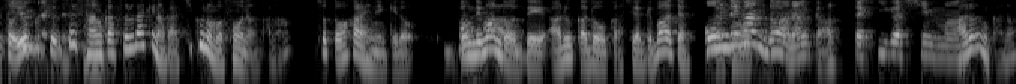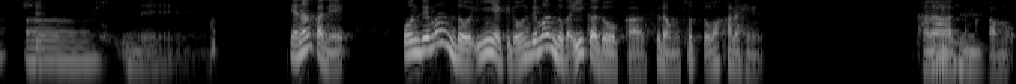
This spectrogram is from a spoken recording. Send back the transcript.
そう、翌週、それ参加するだけなんか聞くのもそうなんかなちょっと分からへんねんけど、オンデマンドであるかどうか知らんけど、バーチャルオンデマンドはなんかあった気がします。あるんかな？あね。いや、なんかね、オンデマンドいいんやけど、オンデマンドがいいかどうかすらもちょっと分からへんかなとかも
